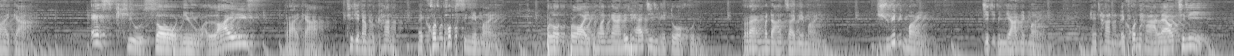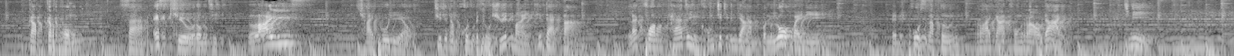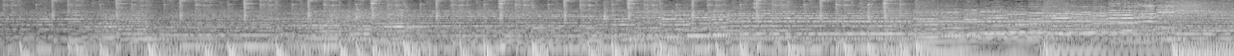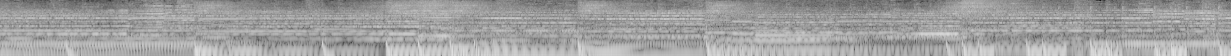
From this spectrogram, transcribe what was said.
รายการ XQ Soul New Alive รายการที่จะนำทุกท่านไปค้นพบสิ่งใหม่ๆ ปลดปล่อยพลังงานที่แท้จริงในตัวคุณ แรงบันดาลใจใหม่ๆ ชีวิตใหม่ จิตวิญญาณใหม่ๆ ให้ท่านได้ค้นหาแล้วที่นี่ กับกระผมแซม SQ รมจิตไลฟ์ชายผู้เดียวที่จะนำคุณไปสู่ชีวิตใหม่ที่แตกต่าง และความแท้จริงของจิตวิญญาณบนโลกใบนี้ เป็นผู้สนับสนุนรายการของเราได้ ที่นี่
